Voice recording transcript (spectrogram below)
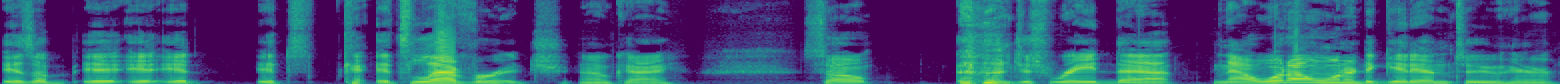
is a it, it it's it's leverage, okay? So just read that. Now, what I wanted to get into here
